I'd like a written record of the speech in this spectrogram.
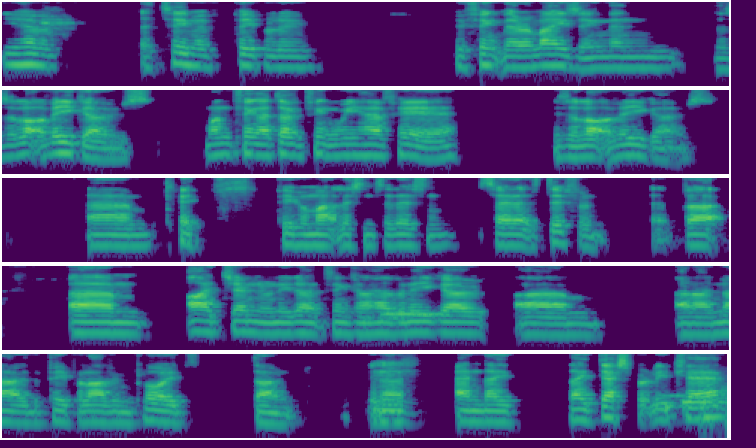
you have a, a team of people who who think they're amazing, then there's a lot of egos. One thing I don't think we have here is a lot of egos. Um, people might listen to this and say that's different, but um, I genuinely don't think I have an ego, um, and I know the people I've employed don't. You know, mm. and they they desperately care.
